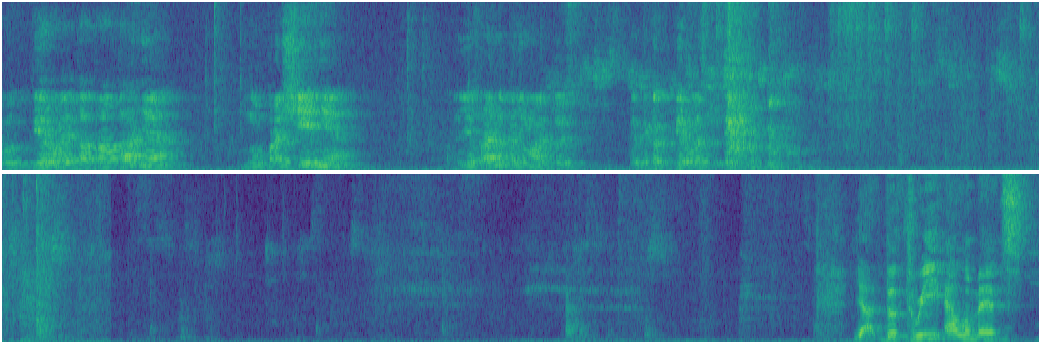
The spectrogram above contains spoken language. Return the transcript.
вот первое это оправдание, ну, прощение. Я правильно понимаю? То есть, это как первая ступень. Yeah, the three elements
